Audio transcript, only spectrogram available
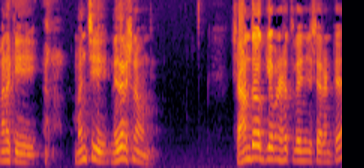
మనకి మంచి నిదర్శనం ఉంది. చాందోగ్యోపనిషత్తులు ఏం చేశారంటే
